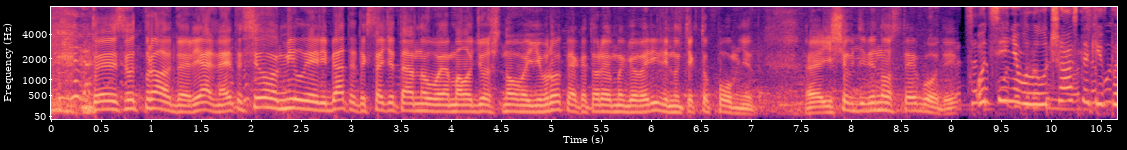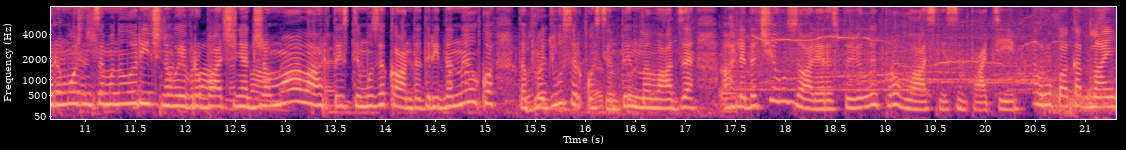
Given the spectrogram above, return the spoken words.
То есть, вот правда, реально, это все милые ребята. Это, кстати, та новая молодежь в новой Европе, о которой мы говорили, ну, те, кто помнит, э, еще в 90-е годы. Оцінювали учасників переможниця минулорічного Євробачення Джамала, артист і музикант Андрій Данилко та продюсер Костянтин Меладзе. А глядачі у залі розповіли про власні симпатії. Група Каднай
